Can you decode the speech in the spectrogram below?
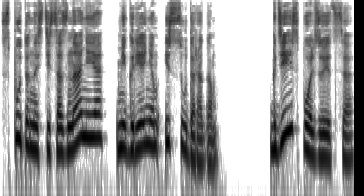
спутанности сознания, мигреням и судорогам. Где используется?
